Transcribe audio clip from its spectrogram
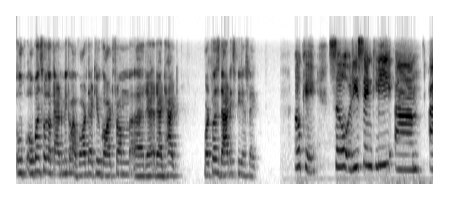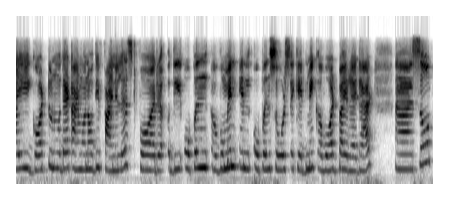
open source academic award that you got from Red Hat? What was that experience like? Okay, so recently um, I got to know that I'm one of the finalists for the Open uh, Women in Open Source Academic Award by Red Hat. Uh, so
